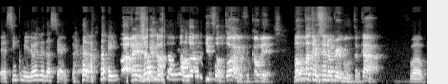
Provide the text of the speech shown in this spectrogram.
é, 5 milhões vai dar certo. aí, ah, mas já que nós estamos falando de fotógrafo, Cauê, vamos para a terceira pergunta, cara. Vamos.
